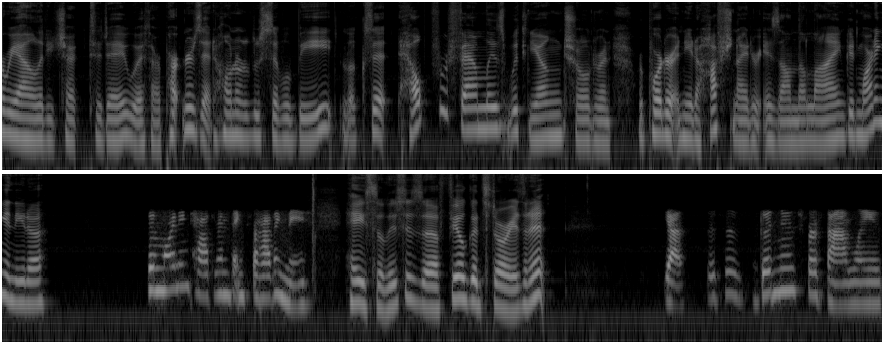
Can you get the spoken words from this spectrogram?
Our reality check today with our partners at Honolulu Civil Beat looks at help for families with young children. Reporter Anita Hofschneider is on the line. Good morning, Anita. Good morning, Catherine. Thanks for having me. Hey, so this is a feel good story, isn't it? Yes, this is good news for families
